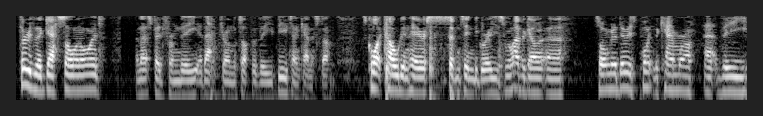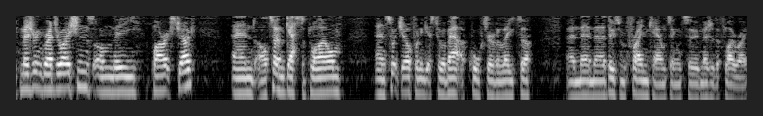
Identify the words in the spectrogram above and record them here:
through the gas solenoid and that's fed from the adapter on the top of the butane canister. It's quite cold in here, it's 17 degrees. We'll have a go at uh, so what I'm going to do is point the camera at the measuring graduations on the Pyrex jug and I'll turn the gas supply on and switch it off when it gets to about a quarter of a litre and then uh, do some frame counting to measure the flow rate.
